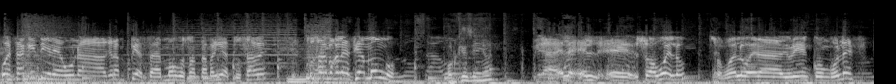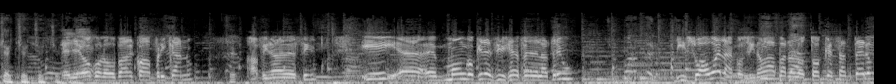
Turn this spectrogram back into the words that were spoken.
Pues aquí tiene una gran pieza de Mongo Santa María, ¿tú sabes? ¿Tú sabes por qué le decían Mongo? ¿Por qué, señor? Mira, él- él, eh, su abuelo, su abuelo era de origen congolés, Che, che, che, che. que llegó con los barcos africanos a finales del siglo. Y eh, Mongo quiere decir jefe de la tribu. Y su abuela cocinaba para los toques santeros,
